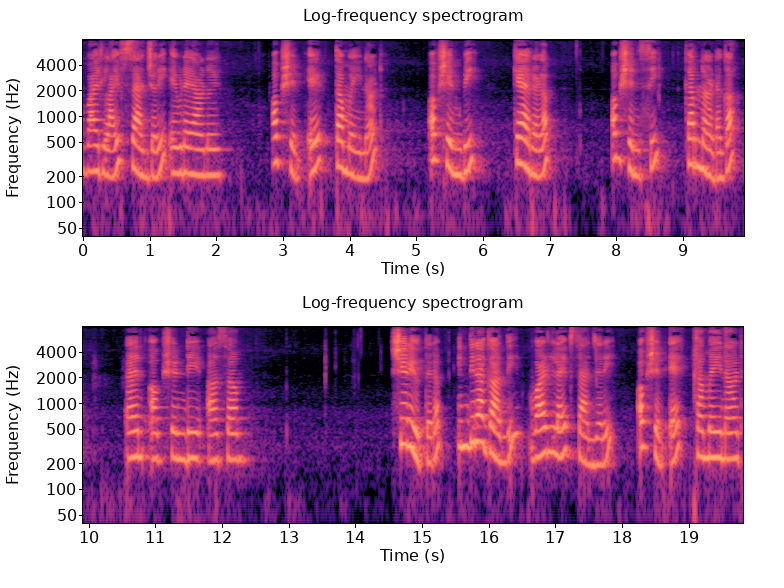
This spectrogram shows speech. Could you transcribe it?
വൈൽഡ് ലൈഫ് സാഞ്ചുറി എവിടെയാണ്? Option A Tamil Nadu. Option B Keralam. Option C Karnataka and option D Assam ശരി ഉത്തരം Indira Gandhi wildlife sanctuary option A Tamil Nadu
